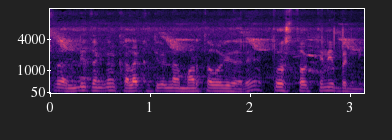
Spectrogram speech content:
ಥರ ಅಲ್ಲಿ ತನಕ ಕಲಾಕೃತಿಗಳನ್ನ ಮಾಡ್ತಾ ಹೋಗಿದ್ದಾರೆ. ತೋರಿಸ್ತಾ ಹೋಗ್ತೀನಿ, ಬನ್ನಿ.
